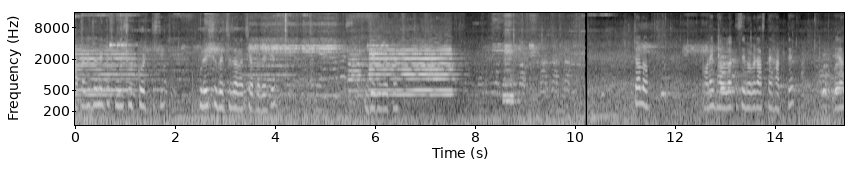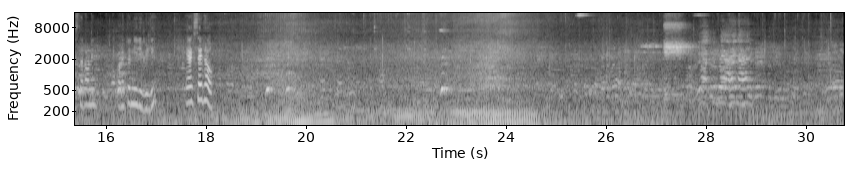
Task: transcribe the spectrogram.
আপনাদের জন্য একটু ফুল শ্যুট করতেছি। ফুলের শুভেচ্ছা জানাচ্ছি আপনাদেরকে। চলো। অনেক ভালো লাগতেছে এভাবে রাস্তায় হাঁটতে। এই রাস্তাটা অনেক অনেকটা নিরিবিলি। এক সাইড হও।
